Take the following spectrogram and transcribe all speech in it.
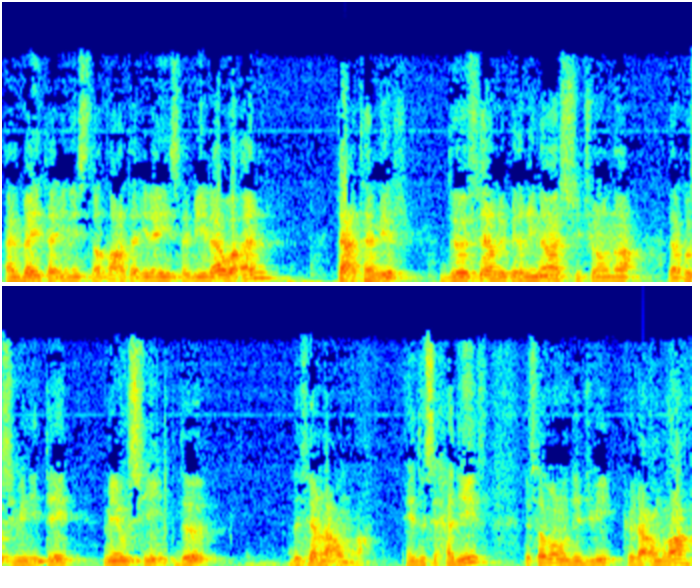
al-bayta in istata'ta ilayhi sabila wa an ta'tamir. De faire le pèlerinage si tu en as la possibilité, mais aussi de de faire la Umrah. Et de ces hadiths, les savants ont déduit que la Umrah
